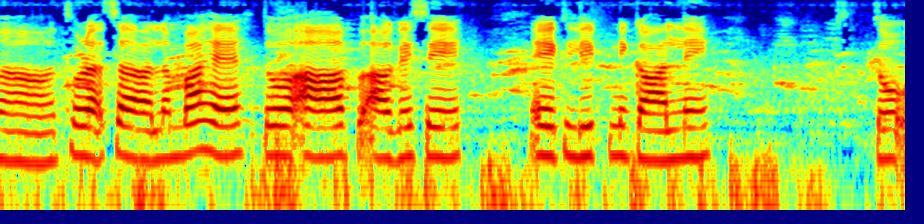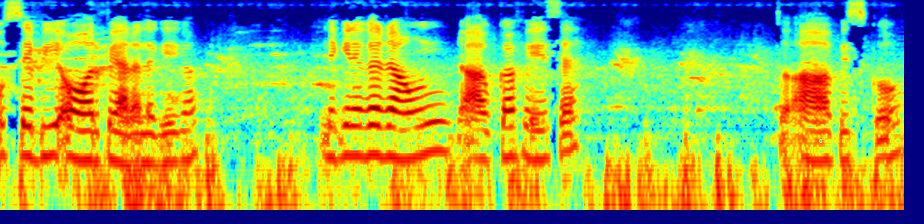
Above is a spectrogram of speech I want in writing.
थोड़ा सा लंबा है तो आप आगे से एक लिट निकाल लें तो उससे भी और प्यारा लगेगा। लेकिन अगर राउंड आपका फेस है तो आप इसको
